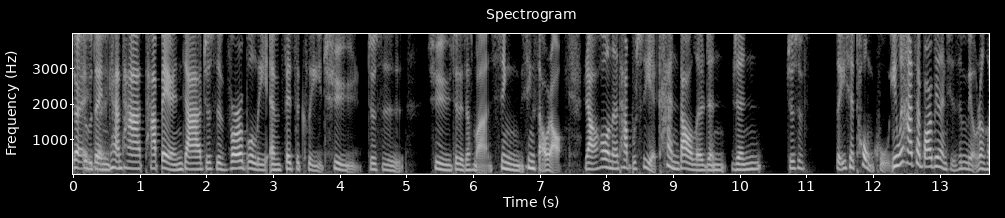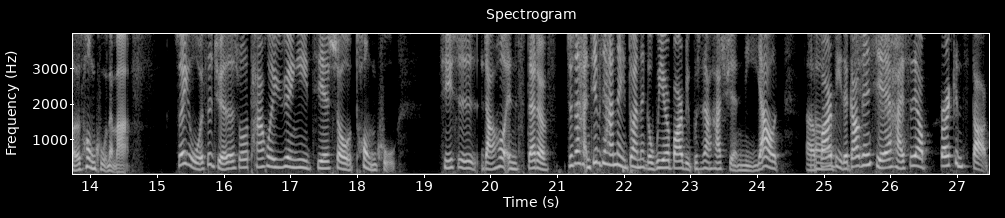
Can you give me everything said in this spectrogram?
对，对不对？对，你看他他被人家就是 verbally and physically 去就是。去这个叫什么性性骚扰，然后呢，他不是也看到了人人就是的一些痛苦，因为他在 Barbie 其实是没有任何的痛苦的嘛，所以我是觉得说他会愿意接受痛苦，其实然后 instead of 就是你记不记得他那一段那个 We Are Barbie 不是让他选你要呃 Barbie 的高跟鞋还是要 Birkenstock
